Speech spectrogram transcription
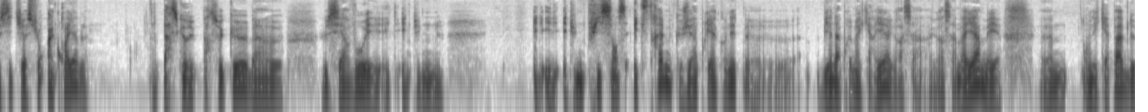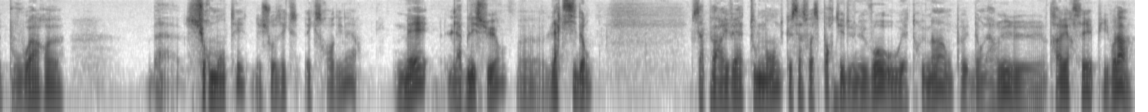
situations incroyables parce que parce que ben euh, le cerveau est, une est, une puissance extrême que j'ai appris à connaître euh, bien après ma carrière grâce à grâce à Maya mais euh, on est capable de pouvoir euh, bah, surmonter des choses ex- extraordinaires mais la blessure euh, l'accident ça peut arriver à tout le monde que ça soit sportif de nouveau ou être humain on peut être dans la rue euh, traverser et puis voilà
